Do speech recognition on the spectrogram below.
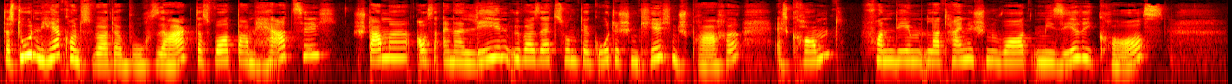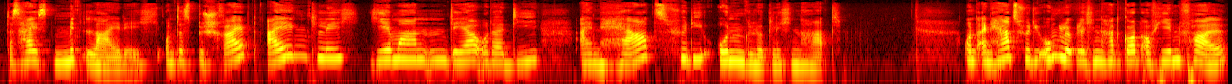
Das Duden-Herkunftswörterbuch sagt, das Wort barmherzig stamme aus einer Lehenübersetzung der gotischen Kirchensprache. Es kommt von dem lateinischen Wort misericors, das heißt mitleidig. Und das beschreibt eigentlich jemanden, der oder die ein Herz für die Unglücklichen hat. Und ein Herz für die Unglücklichen hat Gott auf jeden Fall.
